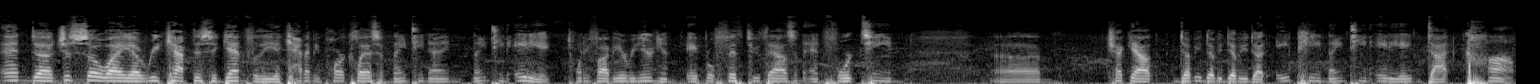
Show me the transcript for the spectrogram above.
And uh, just so I uh, recap this again for the Academy Park class of 1988, 25 year reunion, April 5th, 2014. Uh, check out www.ap1988.com.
